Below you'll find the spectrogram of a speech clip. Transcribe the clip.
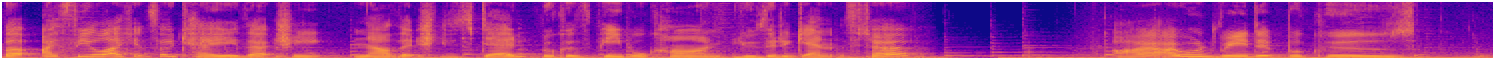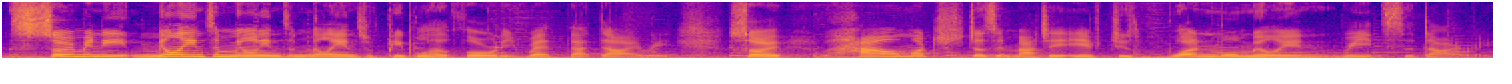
but I feel like it's okay that she now that she's dead because people can't use it against her. I, I would read it because so many millions and millions and millions of people have already read that diary. So, how much does it matter if just one more million reads the diary?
